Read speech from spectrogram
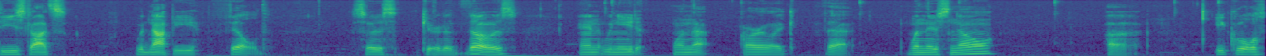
these dots would not be filled. So just get rid of those. And we need one that are like that. When there's no uh, equal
